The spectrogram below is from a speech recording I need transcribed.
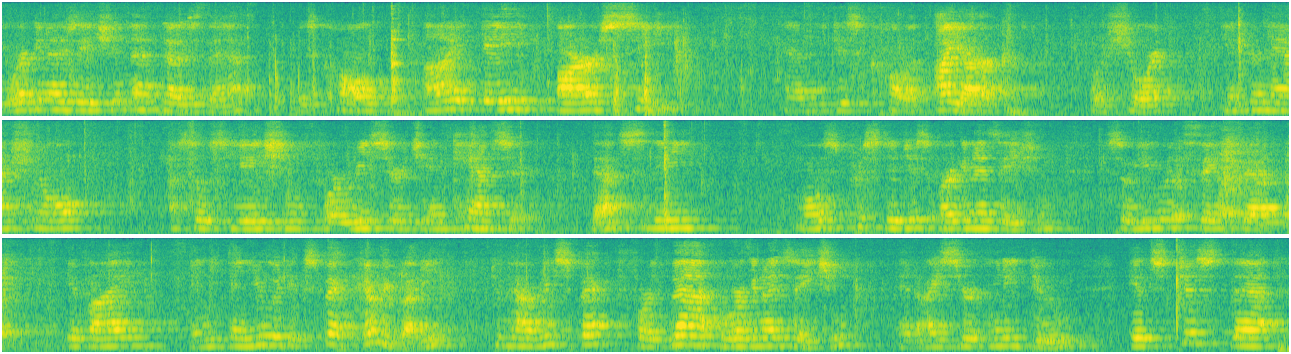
The organization that does that is called IARC, and we just call it IARC for short, International Association for Research in Cancer. That's the most prestigious organization. So you would think that if I, and, and you would expect everybody to have respect for that organization, and I certainly do. It's just that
